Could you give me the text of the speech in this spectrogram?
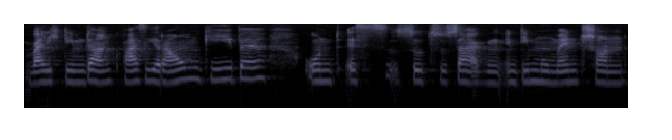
weil ich dem dann quasi Raum gebe und es sozusagen in dem Moment schon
